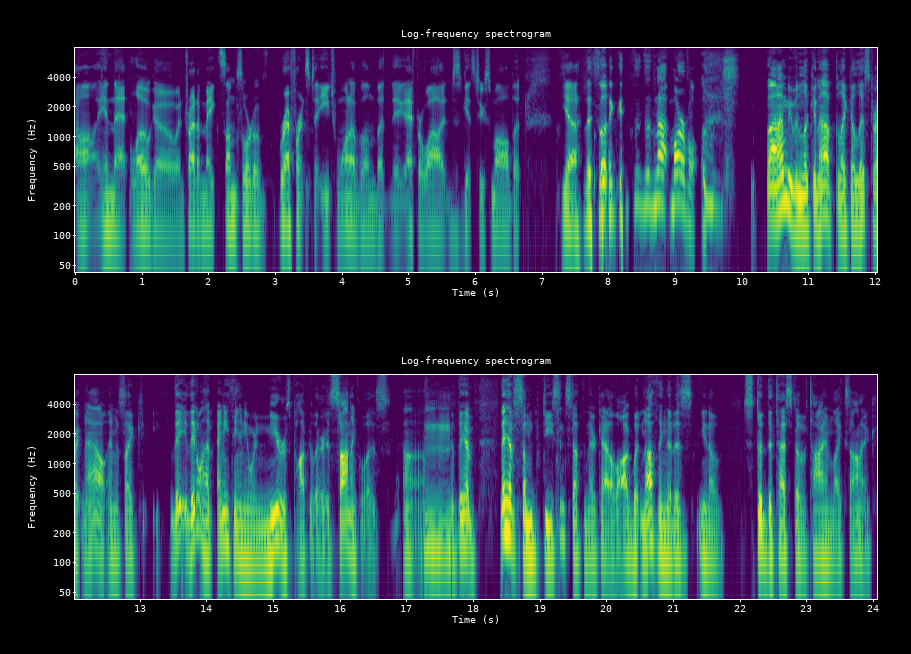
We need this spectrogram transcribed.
uh, in that logo and try to make some sort of reference to each one of them. But after a while, it just gets too small. But yeah, this, Well- like, this is not Marvel. Well, I'm even looking up like a list right now, and it's like they they don't have anything anywhere near as popular as Sonic was. Um, Mhm. They have they have some decent stuff in their catalog, but nothing that has you know stood the test of time like Sonic.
